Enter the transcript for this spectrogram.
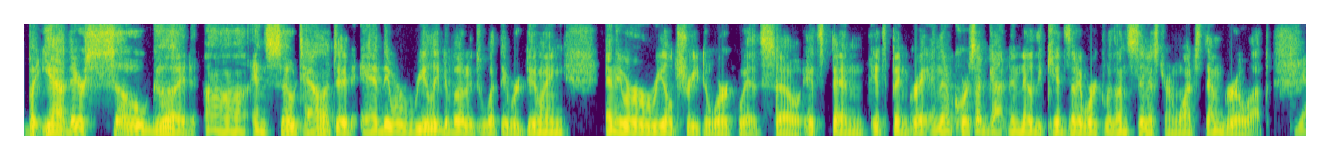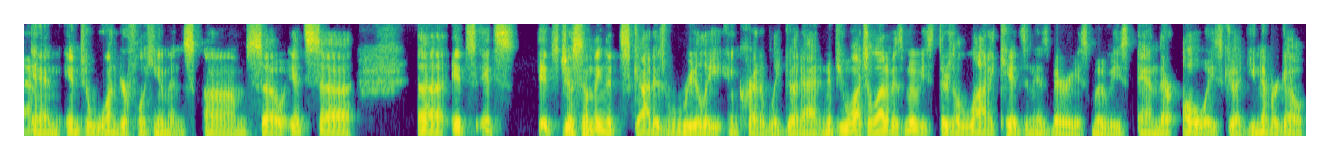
but yeah, they're so good uh, and so talented, and they were really devoted to what they were doing, and they were a real treat to work with. So it's been it's been great. And then of course I've gotten to know the kids that I worked with on Sinister and watched them grow up yeah. and into wonderful humans. Um, so it's uh, uh, it's it's it's just something that Scott is really incredibly good at. And if you watch a lot of his movies, there's a lot of kids in his various movies, and they're always good. You never go,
